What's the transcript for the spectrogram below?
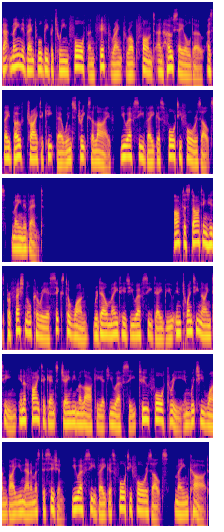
That main event will be between 4th and 5th ranked Rob Font and Jose Aldo as they both try to keep their win streaks alive. UFC Vegas 44 results, main event. After starting his professional career 6-1, Riddell made his UFC debut in 2019 in a fight against Jamie Mullarkey at UFC 243 in which he won by unanimous decision. UFC Vegas 44 results, main card.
